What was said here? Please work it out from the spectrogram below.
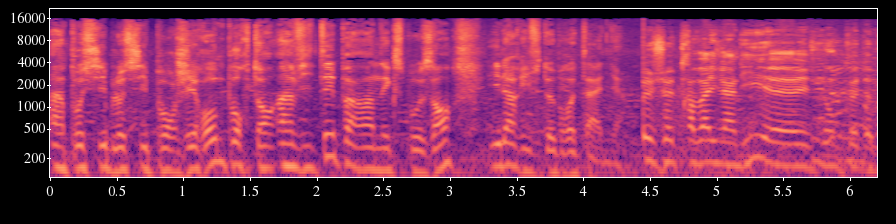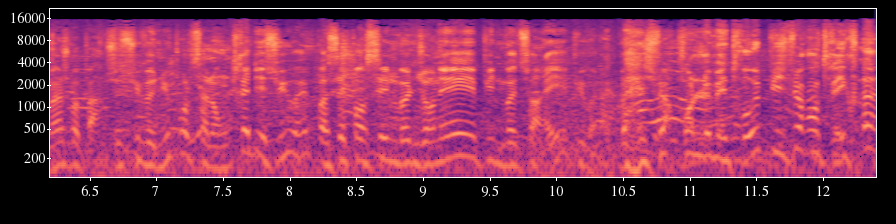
Impossible aussi pour Jérôme, pourtant invité par un exposant. Il arrive de Bretagne. Je travaille lundi, euh, donc euh, demain je repars. Je suis venu pour le salon. Très déçu, ouais. Passer penser une bonne journée et puis une bonne soirée et puis voilà. Bah, je vais reprendre le métro et puis je vais rentrer quoi.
